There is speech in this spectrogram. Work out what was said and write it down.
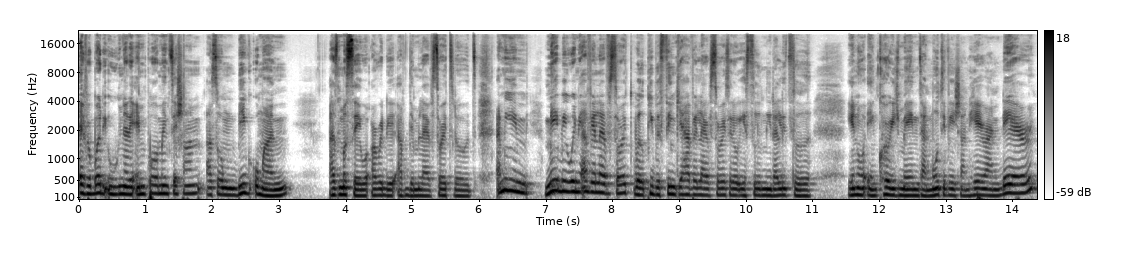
everybody who in the empowerment session are some big woman as must say, we already have them life sorted out. I mean, maybe when you have your life sorted, well, people think you have your life sorted out, you still need a little, you know, encouragement and motivation here and there.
